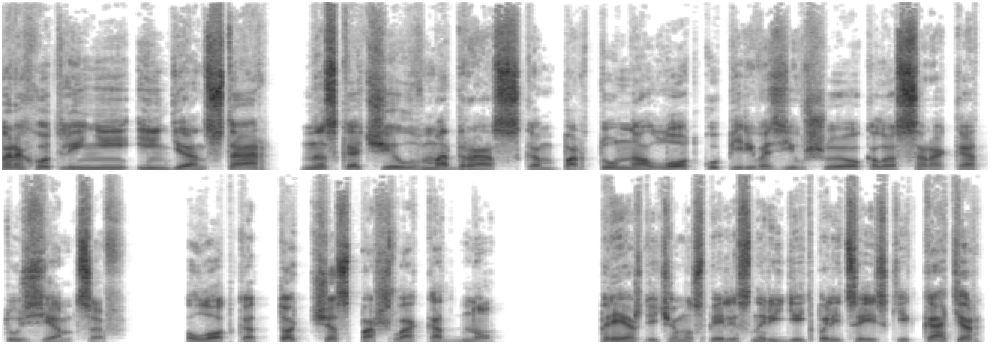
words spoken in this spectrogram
Пароход линии «Индиан Стар» наскочил в Мадрасском порту на лодку, перевозившую около 40 туземцев. Лодка тотчас пошла ко дну. Прежде чем успели снарядить полицейский катер,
